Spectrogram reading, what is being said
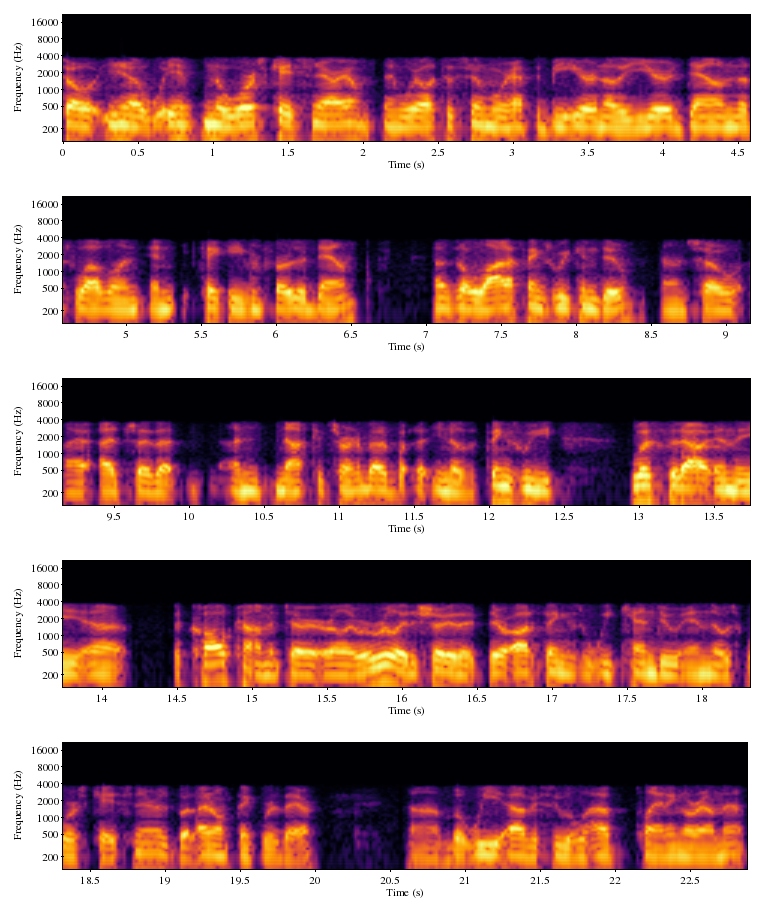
so, you know, in the worst case scenario, and we like to assume we have to be here another year down this level and take it even further down, there's a lot of things we can do. And so I'd say that I'm not concerned about it, but, you know, the things we listed out in the call commentary earlier were really to show you that there are things we can do in those worst case scenarios, but I don't think we're there. Um, but we obviously will have planning around that.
